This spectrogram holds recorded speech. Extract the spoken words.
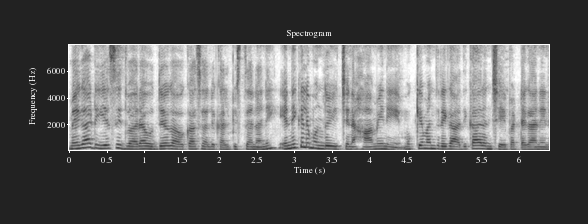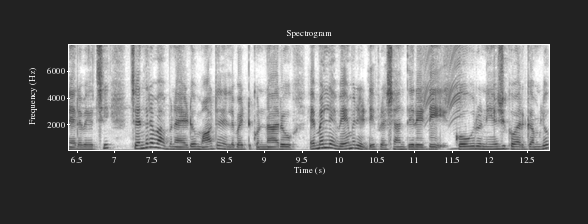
మెగా డిఎస్సి ద్వారా ఉద్యోగ అవకాశాలు కల్పిస్తానని ఎన్నికల ముందు ఇచ్చిన హామీని ముఖ్యమంత్రిగా అధికారం చేపట్టగానే నెరవేర్చి చంద్రబాబు నాయుడు మాట నిలబెట్టుకున్నారు. ఎమ్మెల్యే వేమిరెడ్డి ప్రశాంతి రెడ్డి. కోవూరు నియోజకవర్గంలో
